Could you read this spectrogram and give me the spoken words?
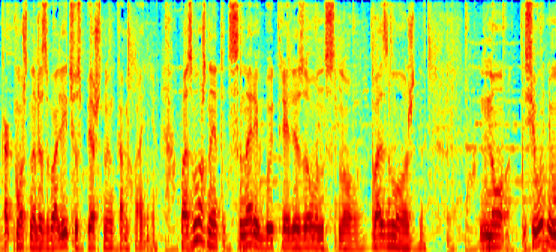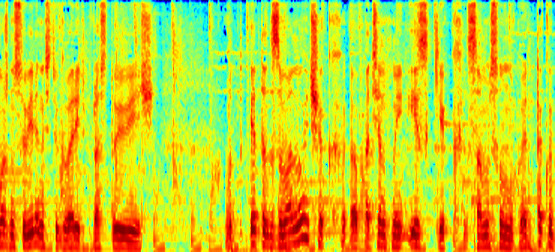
как можно развалить успешную компанию. Возможно, этот сценарий будет реализован снова. Возможно. Но сегодня можно с уверенностью говорить простую вещь. Вот этот звоночек, э, патентный иски к Samsung, это такой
